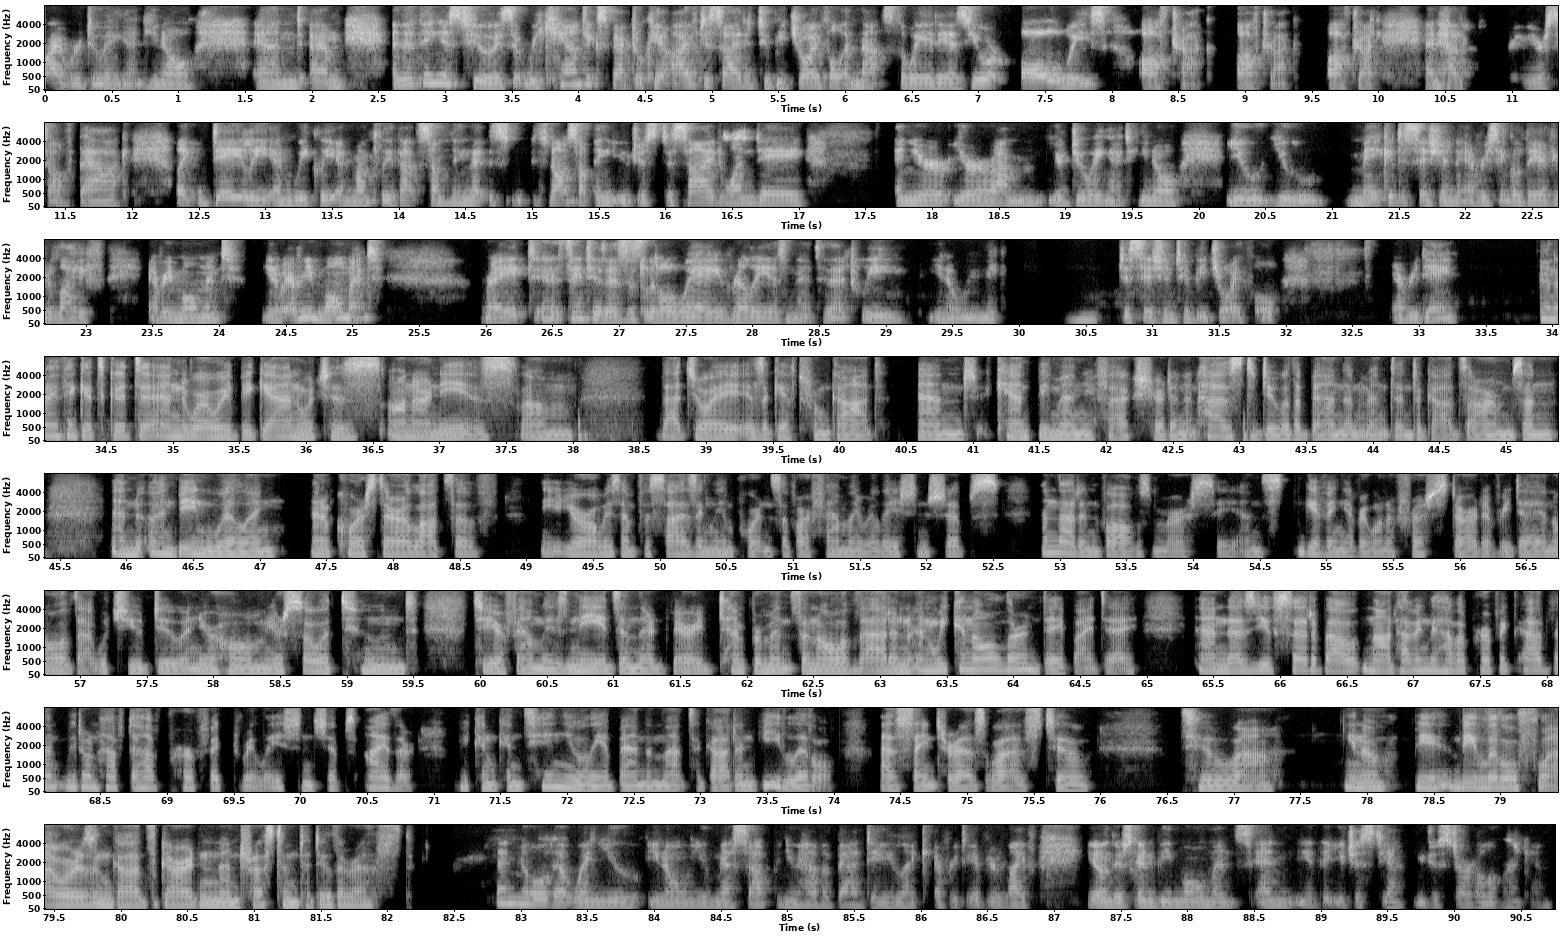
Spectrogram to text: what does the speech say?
why we're doing it you know? And um and the thing is too is that we can't expect okay i've decided to be joyful and that's the way it is. You are always off track off track off track and having to bring yourself back like daily and weekly and monthly that's something that is it's not something you just decide one day and you're you're um you're doing it you know? You you make a decision every single day of your life every moment you know every moment right? Saint this little way, really, isn't it? That we, you know, we make decision to be joyful every day. And I think it's good to end where we began, which is on our knees. Um, that joy is a gift from God and can't be manufactured, and it has to do with abandonment into God's arms and and and being willing. And of course, there are lots of you're always emphasizing the importance of our family relationships, and that involves mercy and giving everyone a fresh start every day, and all of that which you do in your home. You're so attuned to your family's needs and their varied temperaments and all of that, and, and we can all learn day by day. And as you've said about not having to have a perfect Advent, we don't have to have perfect relationships either. We can continually abandon that to God and be little, as Saint Therese was, to to uh, you know, be, be little flowers in God's garden and trust Him to do the rest. And know that when you, you know, you mess up and you have a bad day, like every day of your life, you know, there's going to be moments and that you just, yeah, you just start all over again.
